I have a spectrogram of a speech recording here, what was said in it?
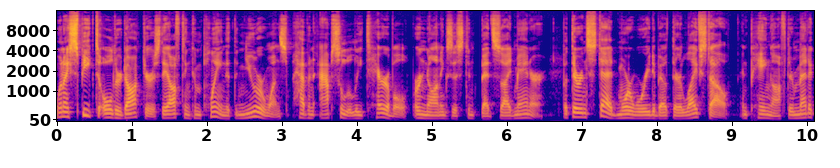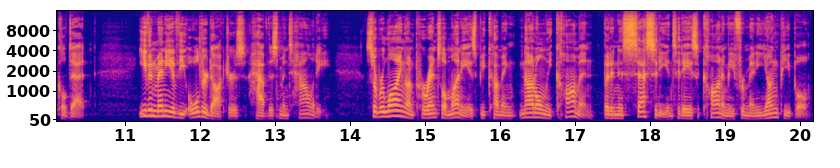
When I speak to older doctors, they often complain that the newer ones have an absolutely terrible or non existent bedside manner, but they're instead more worried about their lifestyle and paying off their medical debt. Even many of the older doctors have this mentality. So relying on parental money is becoming not only common, but a necessity in today's economy for many young people.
